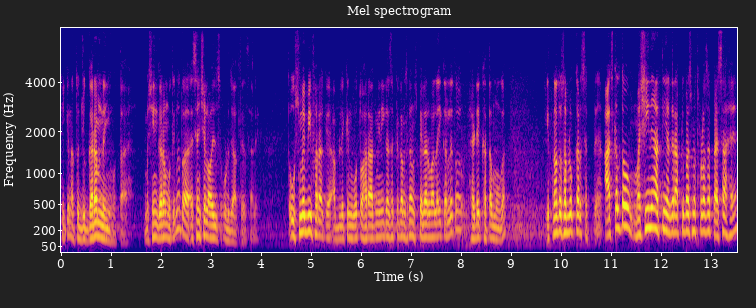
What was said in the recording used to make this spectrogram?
ठीक है ना? तो जो गर्म नहीं होता है, मशीन गर्म होती है ना तो एसेंशियल ऑयल्स उड़ जाते हैं सारे। तो उसमें भी फ़र्क है। अब लेकिन वो तो हर आदमी नहीं कर सकते, कम से कम स्पेलर वाला ही कर ले तो हेड ख़त्म होगा। इतना तो सब लोग कर सकते हैं। आजकल तो मशीनें आती हैं, अगर आपके पास में थोड़ा सा पैसा है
